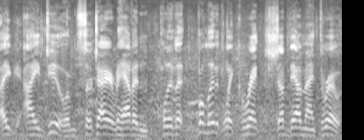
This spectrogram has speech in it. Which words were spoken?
I, I do. I'm so tired of having politi- politically correct shoved down my throat.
